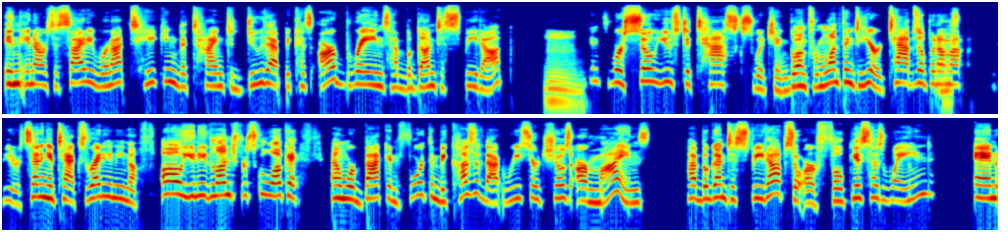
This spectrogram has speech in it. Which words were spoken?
in in our society we're not taking the time to do that because our brains have begun to speed up. Mm, We're so used to task switching, going from one thing to here, tabs open on my computer, sending a text, writing an email. Oh, you need lunch for school. Okay. And we're back and forth. And because of that, research shows our minds have begun to speed up. So our focus has waned and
